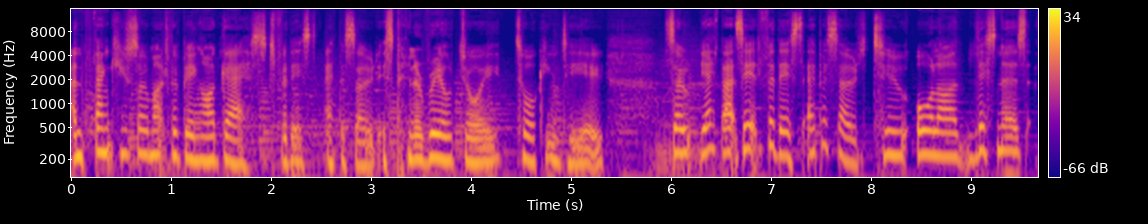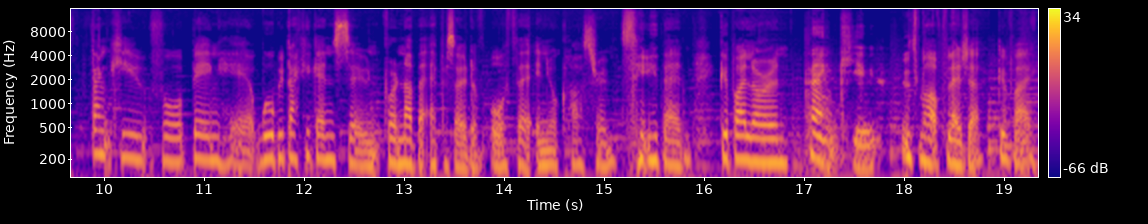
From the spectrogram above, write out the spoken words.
And thank you so much for being our guest for this episode. It's been a real joy talking to you. So, yeah, that's it for this episode. To all our listeners, thank you for being here. We'll be back again soon for another episode of Author in Your Classroom. See you then. Goodbye, Lauren. Thank you. It was my pleasure. Goodbye.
